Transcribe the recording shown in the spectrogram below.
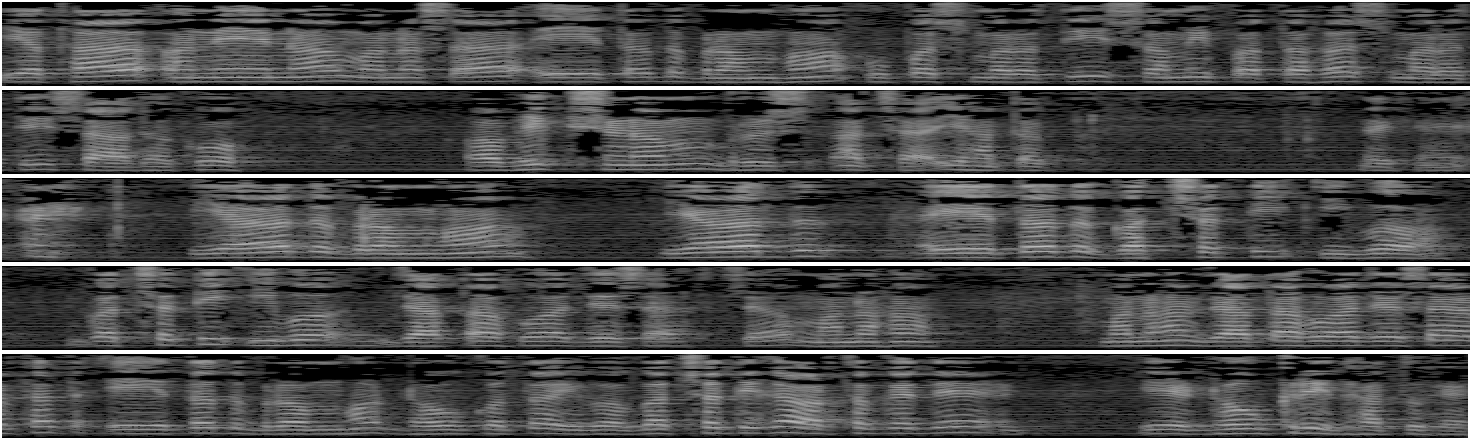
यथा अनेन मनसा एतद ब्रह्म उपस्मरति, समीपतः स्मरति साधको। अभीक्षणम अच्छा यहाँ तक। देखेंगे। यद ब्रह्म, यद एतद गच्छति इव। गच्छति इव, जाता हुआ जैसा च मन। मन जाता हुआ जैसा, अर्थात एतद ब्रह्म ढौकत इव। गच्छति का अर्थ कह दे ये ढौकरी धातु है।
